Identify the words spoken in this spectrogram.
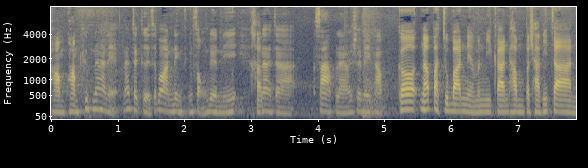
ความความคืบหน้าเนี่ยน่าจะเกิดสักประมาณ 1-2 เดือนนี้ ครับ น่าจะทราบแล้วใช่ไหมครับ ก็ณปัจจุบันเนี่ยมันมีการทำประชาพิจารณ์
